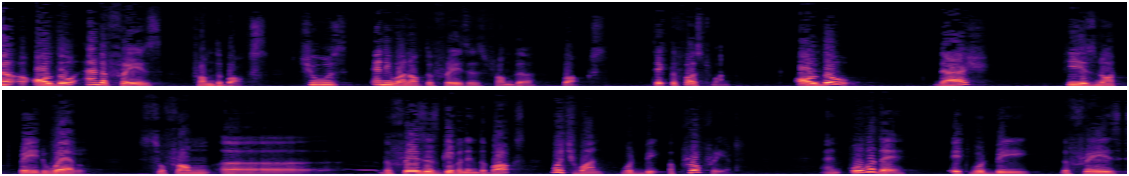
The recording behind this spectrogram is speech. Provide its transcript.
uh, although and a phrase from the box. Choose any one of the phrases from the box. Take the first one. Although, dash, he is not paid well. So from uh, the phrases given in the box, which one would be appropriate? And over there, it would be the phrase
